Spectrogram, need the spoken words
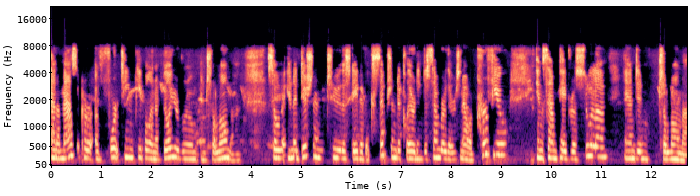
and a massacre of 14 people in a billiard room in Choloma. So, in addition to the state of exception declared in December, there's now a curfew in San Pedro Sula and in Choloma.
